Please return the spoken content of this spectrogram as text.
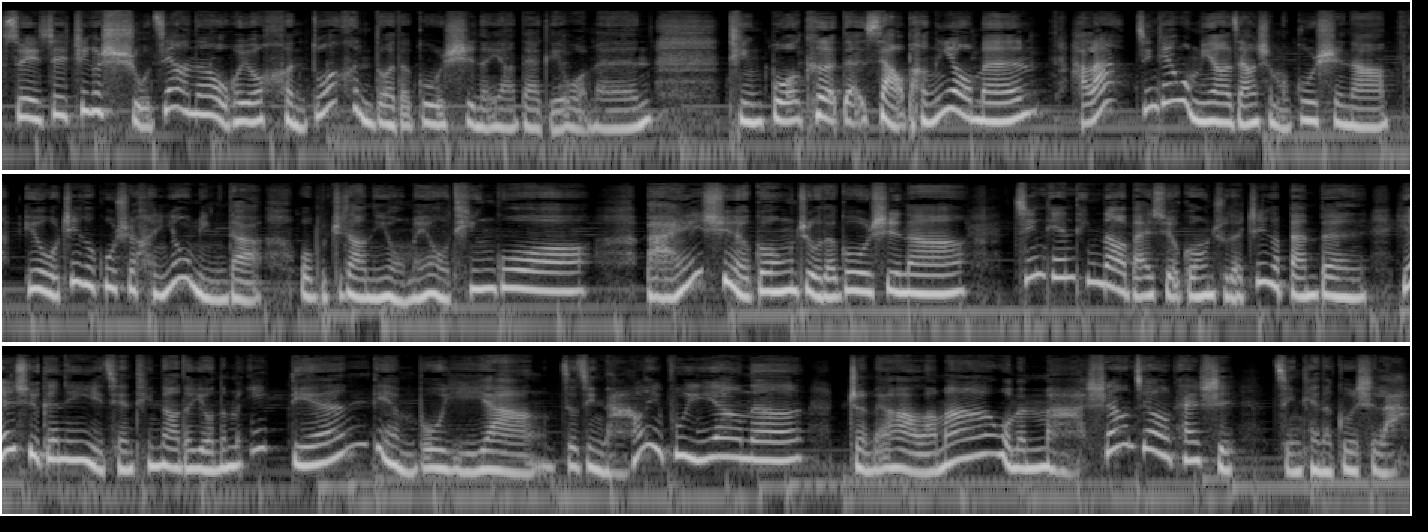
所以在这个暑假呢，我会有很多很多的故事呢要带给我们听播客的小朋友们。好啦，今天我们要讲什么故事呢？哟，这个故事很有名的，我不知道你有没有听过白雪公主的故事呢？今天听到白雪公主的这个版本，也许跟你以前听到的有那么一点点不一样。究竟哪里不一样呢？准备好了吗？我们马上就要开始今天的故事啦！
